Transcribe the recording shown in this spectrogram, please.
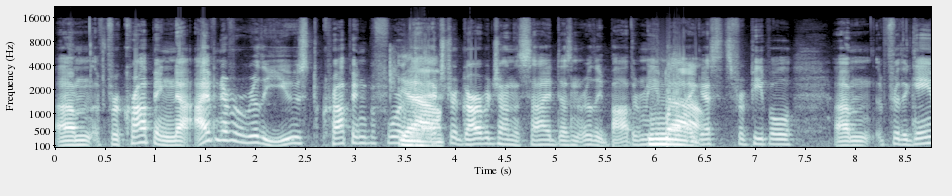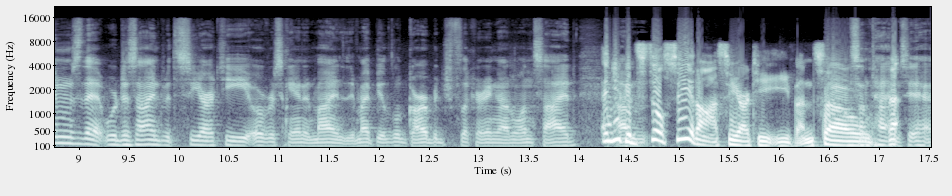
Um, for cropping, now I've never really used cropping before. Yeah. That extra garbage on the side doesn't really bother me. No. But I guess it's for people Um, for the games that were designed with CRT overscan in mind, there might be a little garbage flickering on one side. And you Um, can still see it on a CRT even. So Sometimes, that- yeah.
